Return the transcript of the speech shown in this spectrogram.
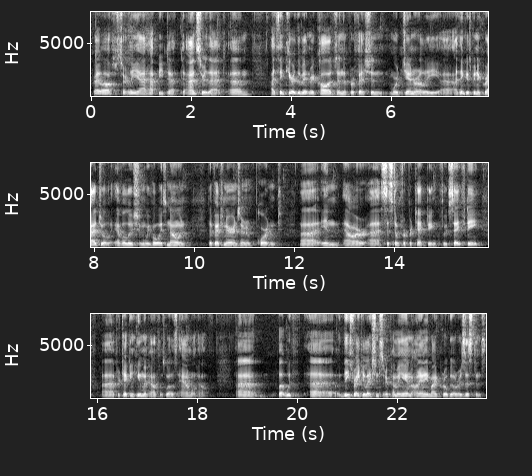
Great. Well, I'm certainly uh, happy to, to answer that. Um, I think here at the Veterinary College and the profession more generally, uh, I think there's been a gradual evolution. We've always known that veterinarians are important uh, in our uh, system for protecting food safety, uh, protecting human health as well as animal health. But with uh, these regulations that are coming in on antimicrobial resistance,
